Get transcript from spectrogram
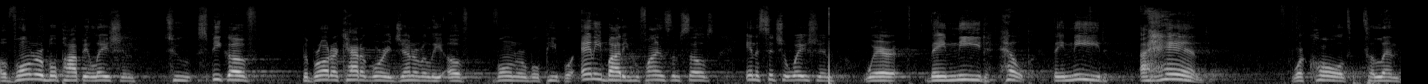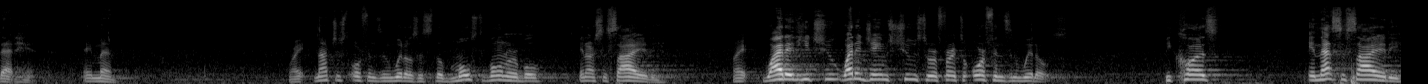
a vulnerable population to speak of the broader category generally of vulnerable people. Anybody who finds themselves in a situation where they need help, they need a hand, we're called to lend that hand. Amen. Right? Not just orphans and widows, it's the most vulnerable in our society. Right? Why did he choose why did James choose to refer to orphans and widows? Because in that society,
